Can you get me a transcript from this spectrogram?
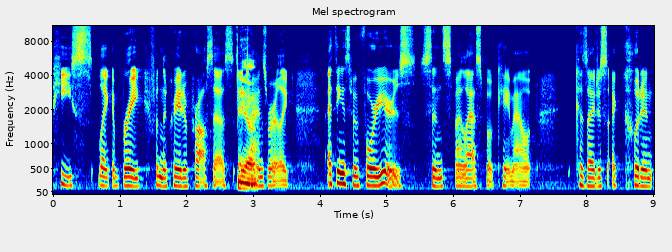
peace, like a break from the creative process at Yeah. times where like I think it's been four years since my last book came out because I just I couldn't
